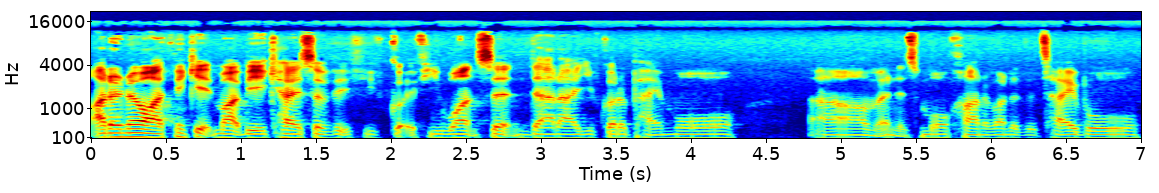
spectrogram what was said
I don't know. I think it might be a case of if you've got if you want certain data, you've got to pay more, um, and it's more kind of under the table.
